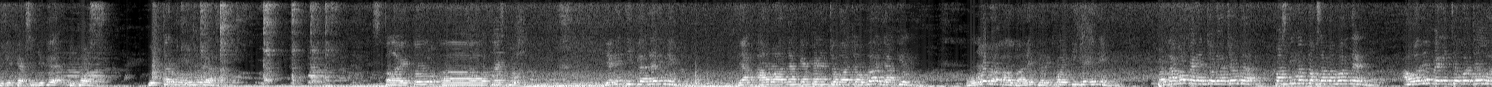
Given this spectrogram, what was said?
bikin caption juga di post. Twitter bikin juga. Setelah itu eh, Facebook. Jadi tiga tadi nih yang awalnya kayak pengen coba-coba yakin lo bakal balik dari poin tiga ini. Pertama pengen coba-coba pasti mentok sama konten. Awalnya pengen coba-coba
